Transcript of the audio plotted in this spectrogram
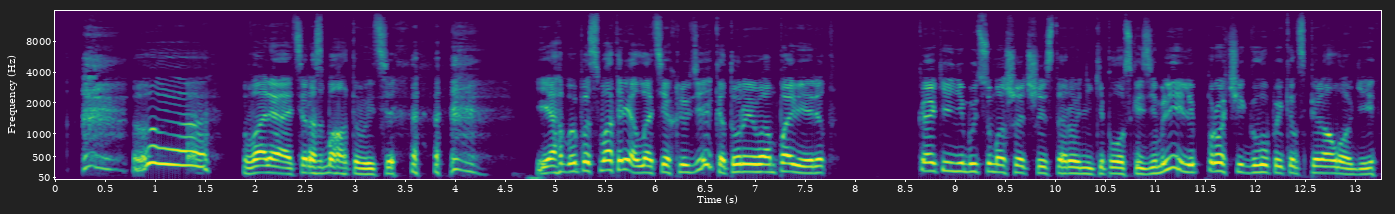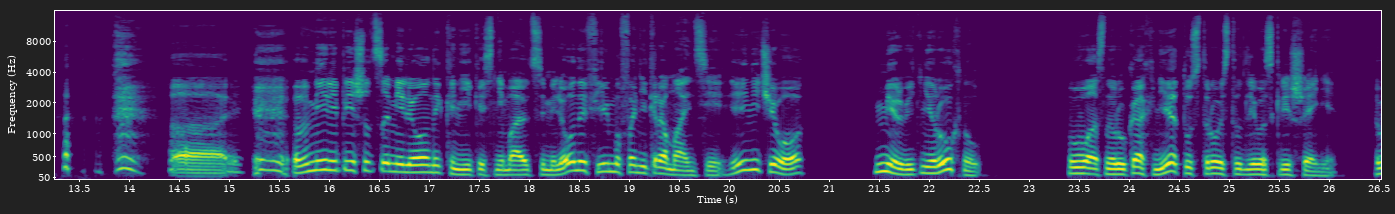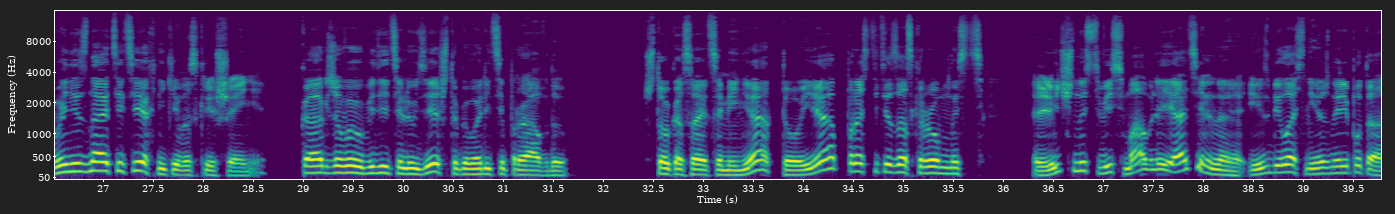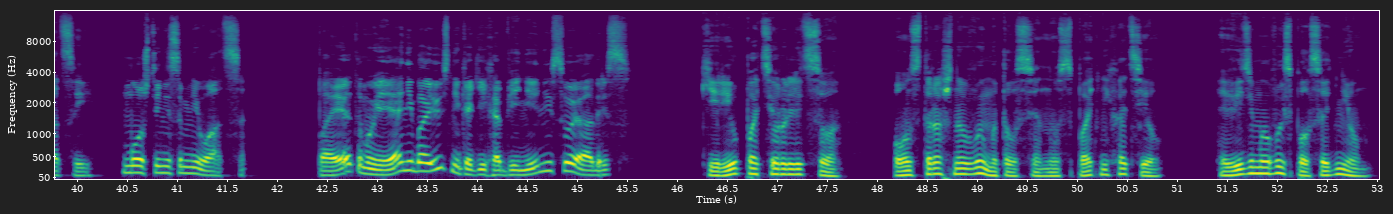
Валяйте, разбалтывайте. Я бы посмотрел на тех людей, которые вам поверят. Какие-нибудь сумасшедшие сторонники плоской земли или прочей глупой конспирологии. Ай, в мире пишутся миллионы книг и снимаются миллионы фильмов о некромантии, и ничего, Мир ведь не рухнул. У вас на руках нет устройства для воскрешения. Вы не знаете техники воскрешения. Как же вы убедите людей, что говорите правду? Что касается меня, то я, простите за скромность, личность весьма влиятельная и с белоснежной репутацией. Можете не сомневаться. Поэтому я не боюсь никаких обвинений в свой адрес. Кирилл потер лицо. Он страшно вымотался, но спать не хотел. Видимо, выспался днем.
